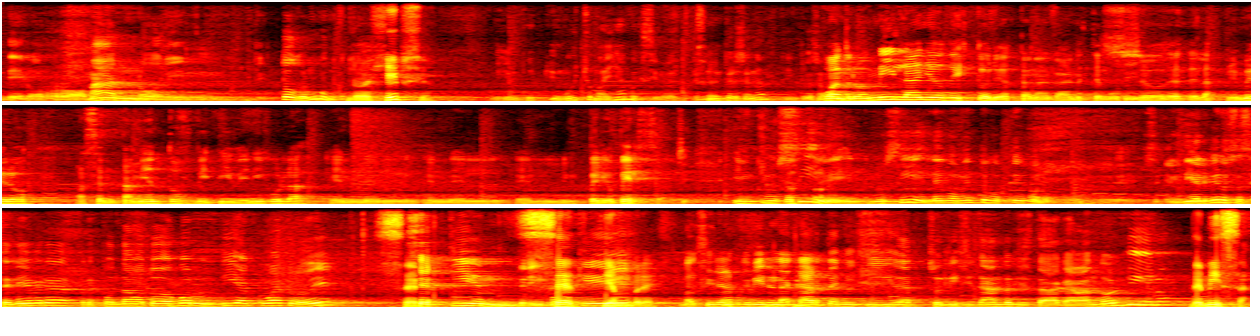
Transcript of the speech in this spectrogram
de los romanos, de, de todo el mundo. Los egipcios. Y, y mucho más allá, es impresionante. impresionante. Cuatro mil años de historia están acá en este museo, desde los primeros asentamientos vitivinícolas en el, en el, el imperio persa. Inclusive, inclusive, le comento que usted, bueno, eh, el Día del Vino se celebra, respondamos todo acuerdo, el día 4 de Sep- septiembre. ¿Y por qué? septiembre. Maximiliano, porque viene la carta emitida solicitando que se estaba acabando el vino, De misa.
